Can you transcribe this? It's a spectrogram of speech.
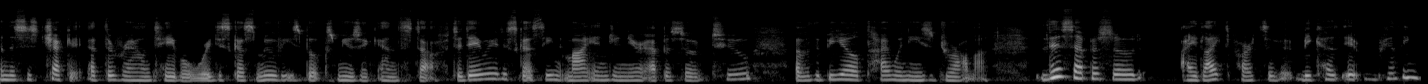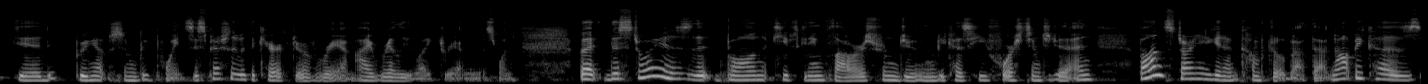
and this is Check It at the Round Table, where we discuss movies, books, music, and stuff. Today we're discussing My Engineer episode 2 of the BL Taiwanese drama. This episode, I liked parts of it because it really did bring up some good points, especially with the character of Ram. I really liked Ram in this one. But the story is that Bon keeps getting flowers from June because he forced him to do that. And Bon's starting to get uncomfortable about that, not because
